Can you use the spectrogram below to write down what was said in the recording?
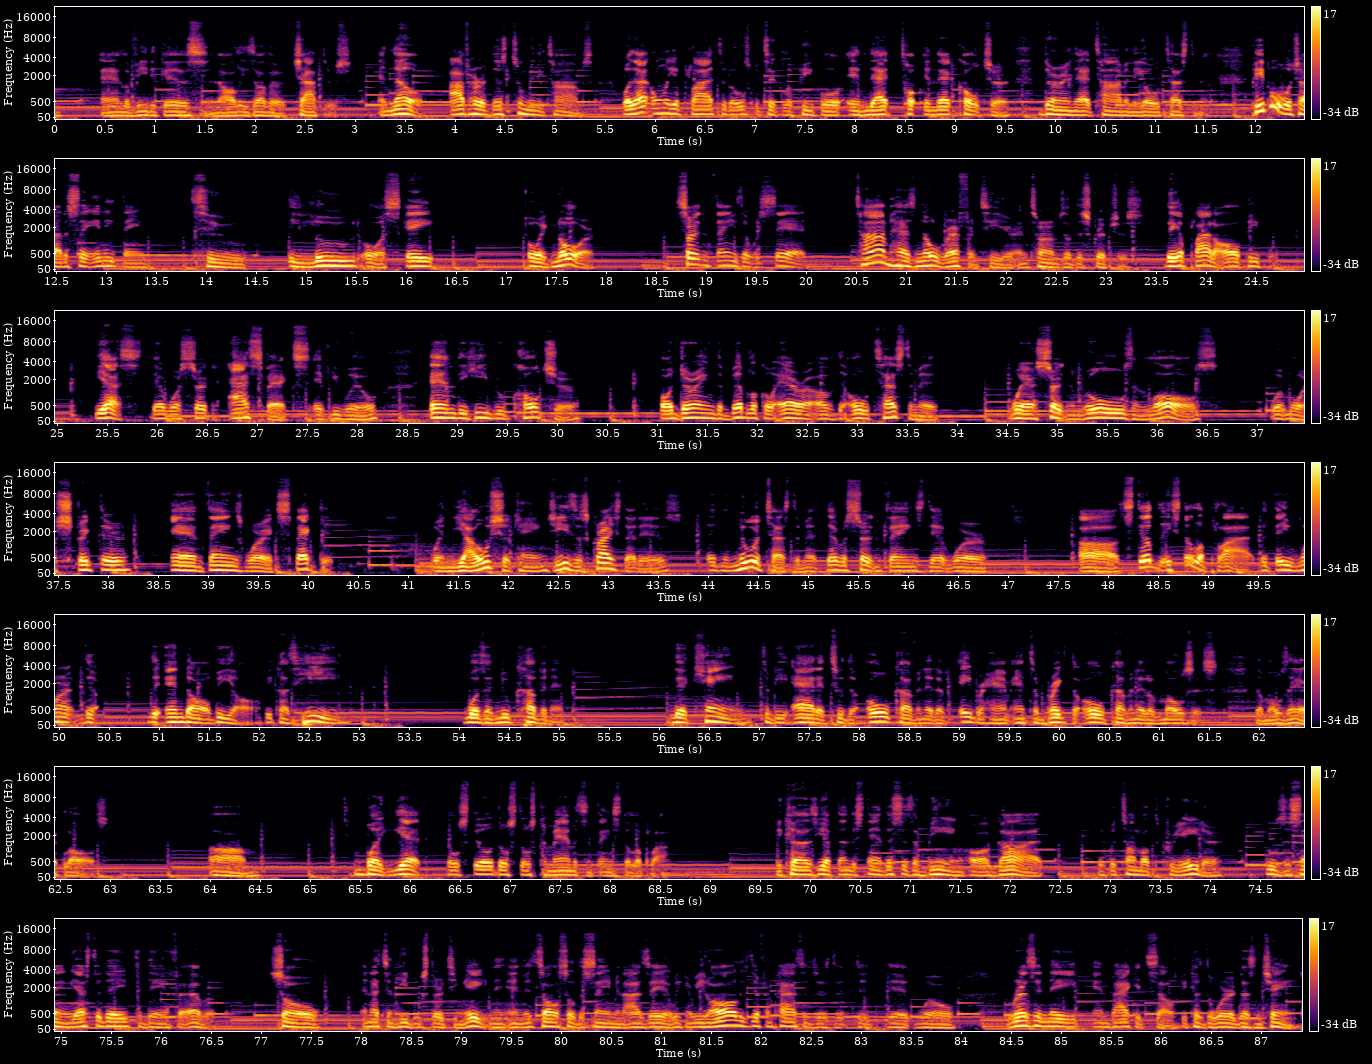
and Leviticus and all these other chapters. And no, I've heard this too many times. Well, that only applied to those particular people in that in that culture during that time in the Old Testament. People will try to say anything to elude or escape or ignore certain things that were said. Time has no reference here in terms of the scriptures. They apply to all people. Yes, there were certain aspects, if you will, in the Hebrew culture or during the biblical era of the Old Testament, where certain rules and laws were more stricter and things were expected. When Yahusha came, Jesus Christ, that is, in the Newer Testament, there were certain things that were uh, still they still applied, but they weren't the the end all be all because he was a new covenant that came to be added to the old covenant of Abraham and to break the old covenant of Moses, the Mosaic laws. Um, but yet those still those those commandments and things still apply. Because you have to understand this is a being or a God, if we're talking about the creator, who's the same yesterday, today, and forever. So and that's in Hebrews 13 8. And, and, it's also the same in Isaiah. We can read all these different passages that, that, that will resonate and back itself because the word doesn't change.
